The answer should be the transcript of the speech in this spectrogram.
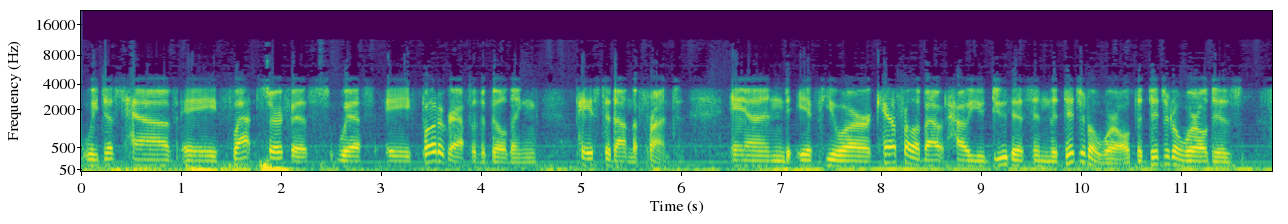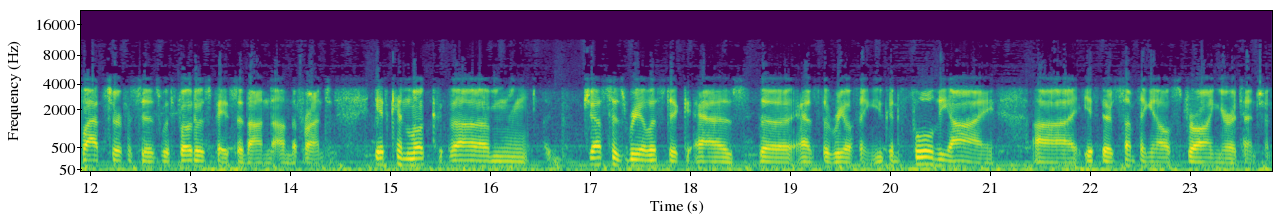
we just have a flat surface with a photograph of the building pasted on the front. And if you are careful about how you do this in the digital world, the digital world is flat surfaces with photos pasted on, on the front. It can look um, just as realistic as the as the real thing. You can fool the eye uh, if there's something else drawing your attention.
